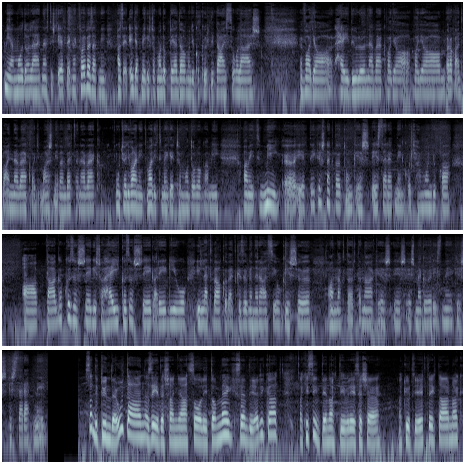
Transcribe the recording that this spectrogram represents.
milyen módon lehetne ezt is értéknek felvezetni. Azért egyet mégiscsak mondok például, mondjuk a kürti tájszólás, vagy a helyi nevek, vagy a, vagy a ragadvány nevek, vagy más néven becenevek. Úgyhogy van itt, van itt még egy csomó dolog, ami, amit mi értékesnek tartunk, és, és szeretnénk, hogyha mondjuk a, a tágabb közösség és a helyi közösség, a régió, illetve a következő generációk is annak tartanak, és, és, és megőriznék, és, és szeretnék. Szendi Tünde után az édesanyját szólítom meg, Szendi Erikát, aki szintén aktív részese a Kürti értéktárnak,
